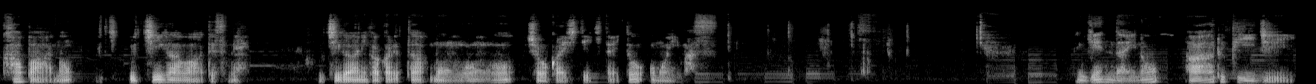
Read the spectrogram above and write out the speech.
カバーの内側ですね。内側に書かれた文言を紹介していきたいと思います。現代の RPG、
